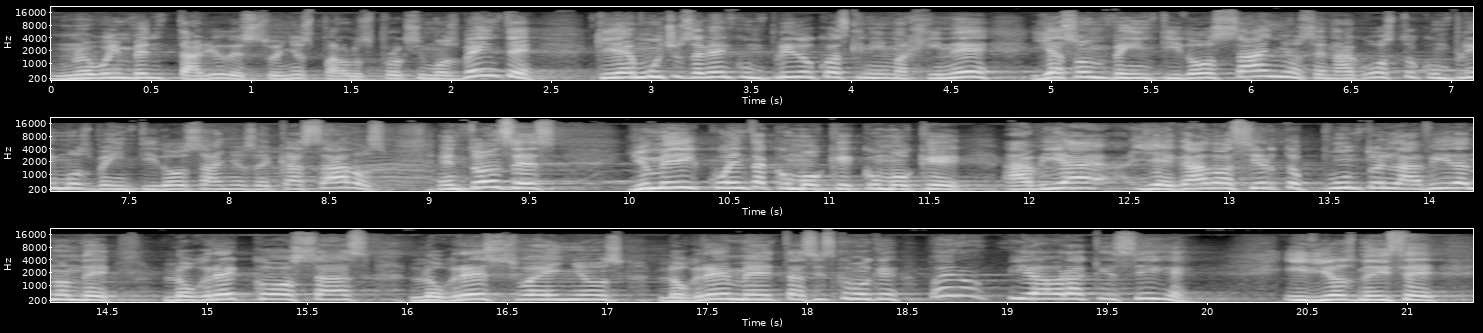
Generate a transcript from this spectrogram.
nuevo inventario de sueños para los próximos 20, que ya muchos habían cumplido cosas que ni imaginé, ya son 22 años, en agosto cumplimos 22 años de casados. Entonces, yo me di cuenta como que como que había llegado a cierto punto en la vida en donde logré cosas, logré sueños, logré metas, y es como que, bueno, ¿y ahora qué sigue? Y Dios me dice,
